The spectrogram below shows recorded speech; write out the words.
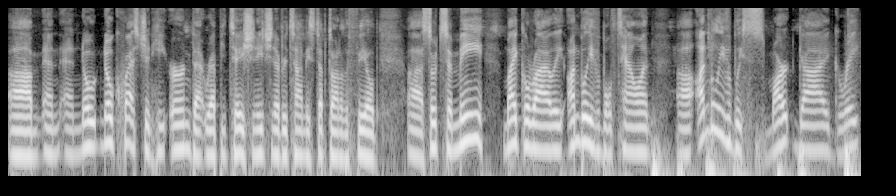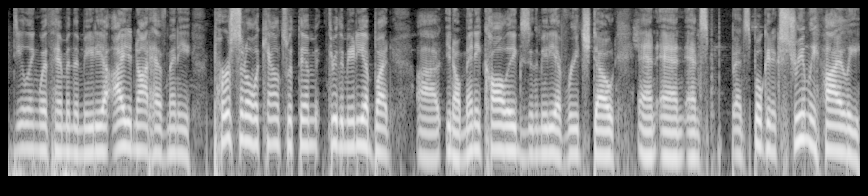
um, and and no no question he earned that reputation each and every time he stepped onto the field. Uh, so to me, Michael Reilly, unbelievable talent, uh, unbelievably smart guy, great dealing with him in the media. I did not have many personal accounts with him through the media, but uh, you know many colleagues in the media have reached out and and and and spoken extremely highly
